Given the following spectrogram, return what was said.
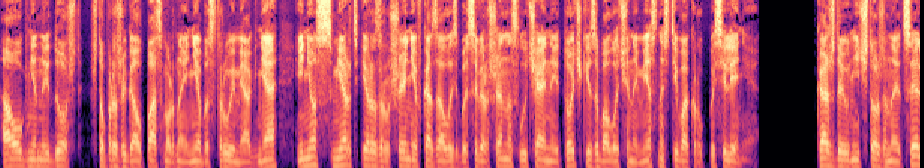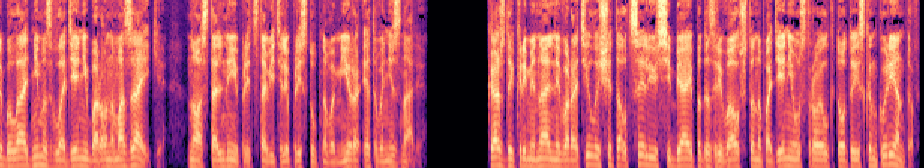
а огненный дождь, что прожигал пасмурное небо струями огня и нес смерть и разрушение в, казалось бы, совершенно случайные точки заболоченной местности вокруг поселения. Каждая уничтоженная цель была одним из владений барона Мозаики, но остальные представители преступного мира этого не знали. Каждый криминальный воротило считал целью себя и подозревал, что нападение устроил кто-то из конкурентов,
